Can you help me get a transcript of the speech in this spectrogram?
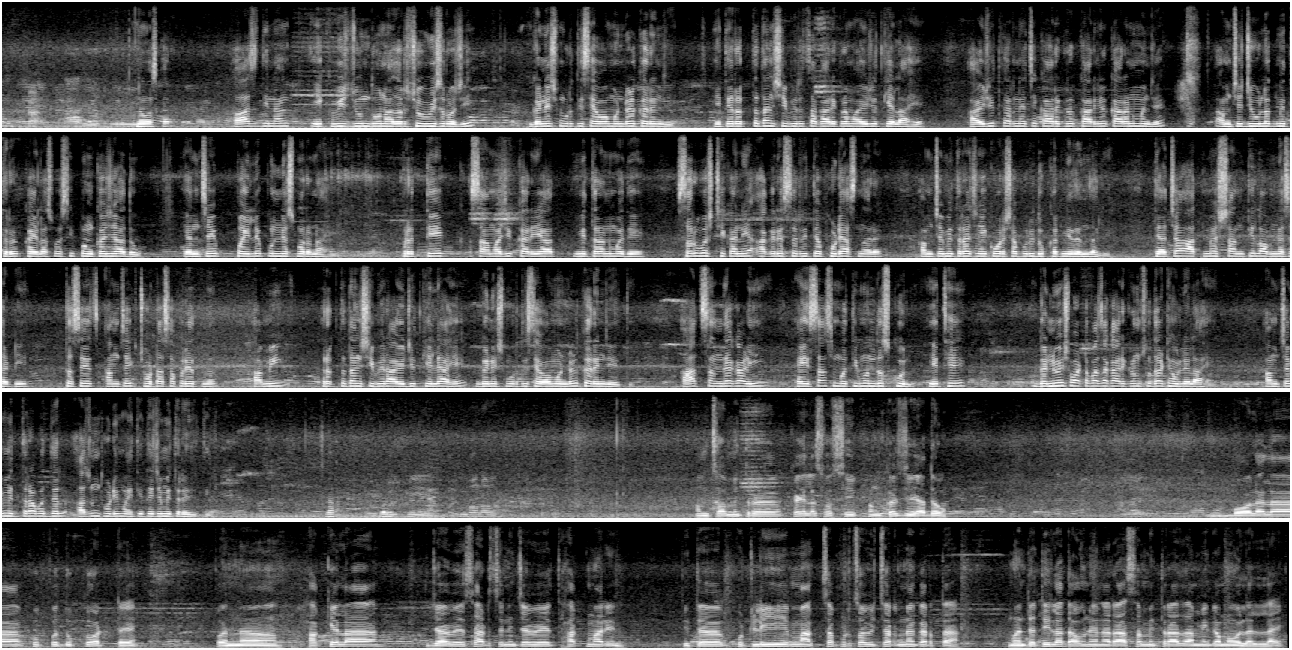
नमस्कार. आज दिनांक एकवीस जून दोन हजार चोवीस रोजी गणेश मूर्ती सेवा मंडळ करंजे येथे रक्तदान शिबिराचा कार्यक्रम आयोजित केला आहे. आयोजित करण्याचे कार्य कार्य कारण म्हणजे आमचे जिवलग मित्र कैलासवासी पंकज यादव यांचे पहिले पुण्यस्मरण आहे. प्रत्येक सामाजिक कार्यात मित्रांमध्ये सर्वच ठिकाणी अग्रेसररित्या पुढे असणाऱ्या आमच्या मित्राचे एक वर्षापूर्वी दुःखद निधन झाले. त्याच्या आत्म्यास शांती लाभण्यासाठी तसेच आमचा एक छोटासा प्रयत्न आम्ही रक्तदान शिबिर आयोजित केले आहे. गणेश मूर्ती सेवा मंडळ करंजे येथे. आज संध्याकाळी ऐसास मतिमंद स्कूल येथे गणवेश वाटपाचा कार्यक्रमसुद्धा ठेवलेला आहे. आमच्या मित्राबद्दल अजून थोडी माहिती त्याचे मित्र देतील. आमचा मित्र कैलासवासी पंकज यादव. बोलायला खूप दुःख वाटतं आहे पण हाकेला ज्यावेळेस अडचणीच्या वेळेत हाक मारीन तिथं कुठलीही मागचा पुढचा विचार न करता मदतीला धावून येणारा असा मित्र आज आम्ही गमावलेला आहे.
